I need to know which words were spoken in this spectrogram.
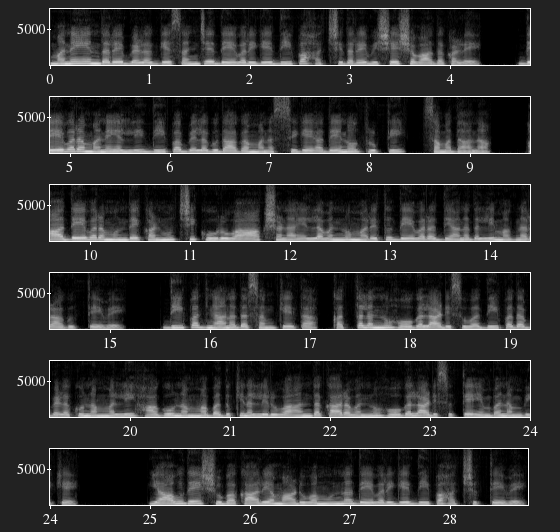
ಮನೆಯೆಂದರೆ ಬೆಳಗ್ಗೆ ಸಂಜೆ ದೇವರಿಗೆ ದೀಪ ಹಚ್ಚಿದರೆ ವಿಶೇಷವಾದ ಕಳೆ. ದೇವರ ಮನೆಯಲ್ಲಿ ದೀಪ ಬೆಳಗುದಾಗ ಮನಸ್ಸಿಗೆ ಅದೇನೋ ತೃಪ್ತಿ, ಸಮಾಧಾನ. ಆ ದೇವರ ಮುಂದೆ ಕಣ್ಮುಚ್ಚಿ ಕೂರುವ ಆ ಕ್ಷಣ ಎಲ್ಲವನ್ನೂ ಮರೆತು ದೇವರ ಧ್ಯಾನದಲ್ಲಿ ಮಗ್ನರಾಗುತ್ತೇವೆ. ದೀಪ ಜ್ಞಾನದ ಸಂಕೇತ, ಕತ್ತಲನ್ನು ಹೋಗಲಾಡಿಸುವ ದೀಪದ ಬೆಳಕು ನಮ್ಮಲ್ಲಿ ಹಾಗೂ ನಮ್ಮ ಬದುಕಿನಲ್ಲಿರುವ ಅಂಧಕಾರವನ್ನು ಹೋಗಲಾಡಿಸುತ್ತೆ ಎಂಬ ನಂಬಿಕೆ. ಯಾವುದೇ ಶುಭ ಕಾರ್ಯ ಮಾಡುವ ಮುನ್ನ ದೇವರಿಗೆ ದೀಪ ಹಚ್ಚುತ್ತೇವೆ.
